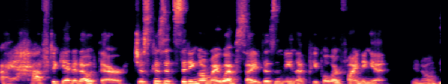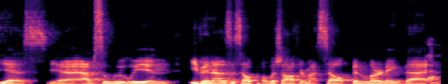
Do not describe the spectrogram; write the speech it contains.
i have to get it out there just because it's sitting on my website doesn't mean that people are finding it you know? Yes. Yeah absolutely. And even as a self-published author myself been learning that yeah.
